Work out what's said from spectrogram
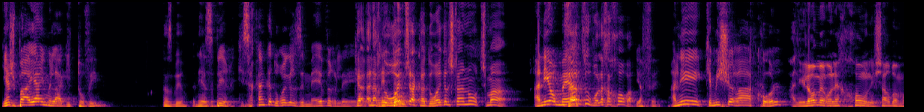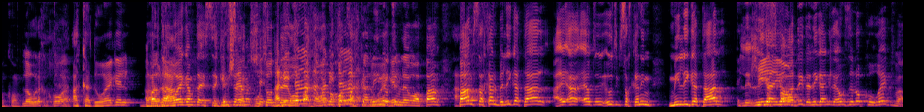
יש בעיה עם להגיד טובים. תסביר. אני אסביר. כי שחקן כדורגל זה מעבר ל... כי אנחנו לטוב. רואים שהכדורגל שלנו, תשמע, אני אומר... זה עצוב, הולך אחורה. יפה. אני, כמי שראה הכל, אני לא אומר הולך אחורה, הוא נשאר במקום. לא, הוא הולך אחורה. הכדורגל אבל אתה רואה גם את ההישגים של הקבוצות אני אתן באירופה, לך- אתה רואה אני פחות אתן לך- שחקנים כדורגל- יוצאים לאירופה, פעם- פעם שחקן בליגת העל, היו יוצאים שחקנים מליגת העל לליגה ספרדית, לליגה אנגלית, היום זה לא קורה כבר.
